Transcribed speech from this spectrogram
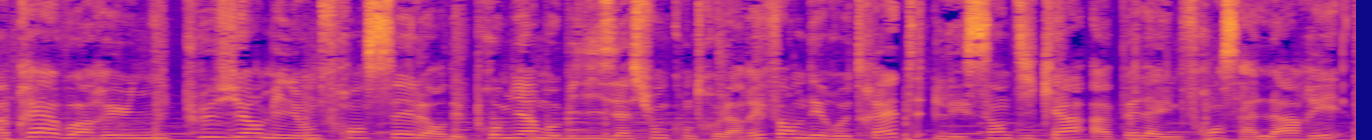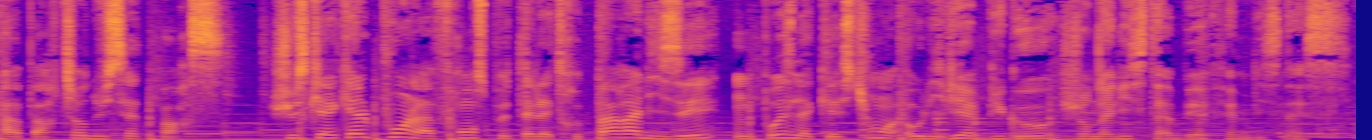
Après avoir réuni plusieurs millions de Français lors des premières mobilisations contre la réforme des retraites, les syndicats appellent à une France à l'arrêt à partir du 7 mars. Jusqu'à quel point la France peut-elle être paralysée? On pose la question à Olivier Bugot, journaliste à BFM Business.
